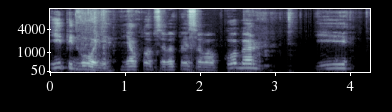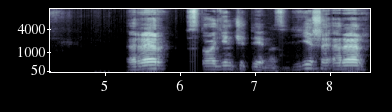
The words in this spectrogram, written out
і підвої. Я в хлопця виписував Кобер і РР 101.14. Є ще РР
